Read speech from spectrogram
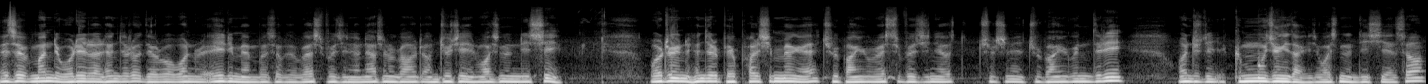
As of Monday 월요일 날 현재로 there were 180 members of the West Virginia National Guard on duty in Washington D.C. 월요일 현재로 180명의 주 방위군 웨스트 버지니아 출신의 주 방위군들이 on duty 근무 중이다. 이제 워싱턴 D.C.에서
